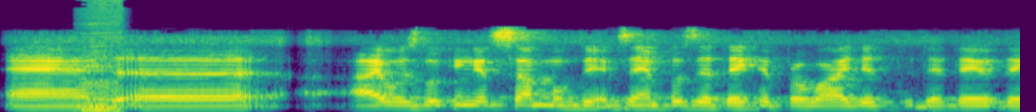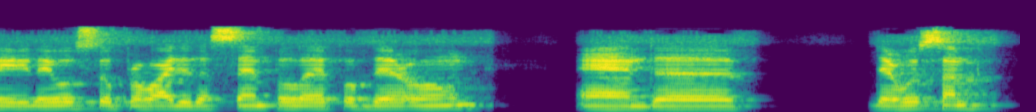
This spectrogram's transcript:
And uh, I was looking at some of the examples that they have provided. That they, they, they also provided a sample app of their own, and uh, there was some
